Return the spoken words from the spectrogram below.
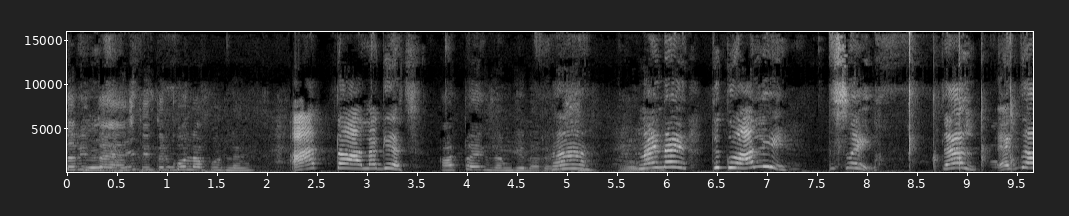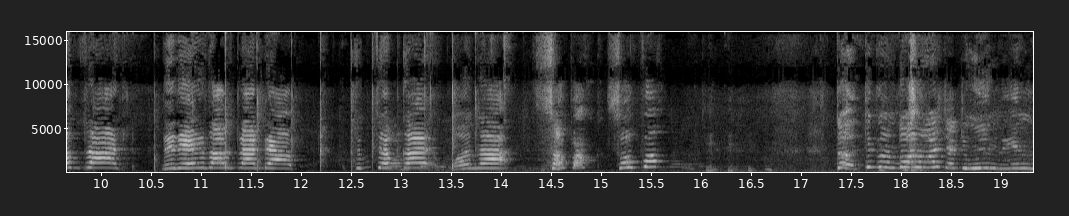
तर इथं आहेस. ती तर कोल्हापूरला आता लगेच. आता एक्झाम घेणार आहे. नाही नाही. तिकडून आली. three. चल एकदम स्टार्ट दीदी एकदम स्टार्ट तुमच्यात काय म्हणा सपक सपक तर तिकडून दोन वर्षाची होईल येईन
